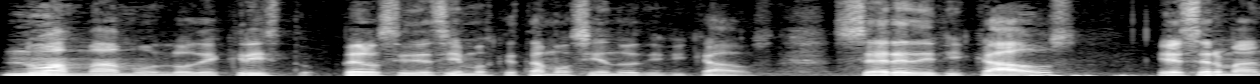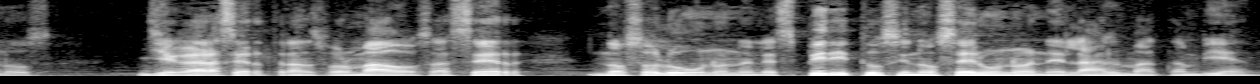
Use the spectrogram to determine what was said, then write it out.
No amamos lo de Cristo, pero si decimos que estamos siendo edificados. Ser edificados es, hermanos, llegar a ser transformados, a ser no solo uno en el espíritu, sino ser uno en el alma también.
